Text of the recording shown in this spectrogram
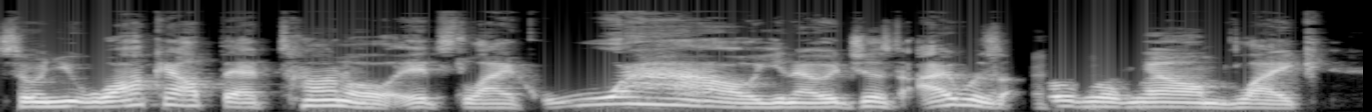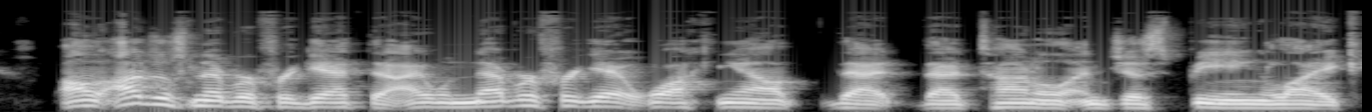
so when you walk out that tunnel it's like wow you know it just i was overwhelmed like I'll, I'll just never forget that i will never forget walking out that that tunnel and just being like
